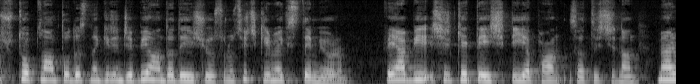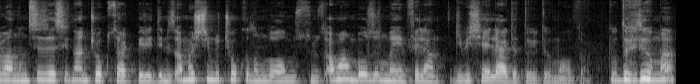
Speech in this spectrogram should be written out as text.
şu toplantı odasına girince bir anda değişiyorsunuz, hiç girmek istemiyorum. Veya bir şirket değişikliği yapan satışçıdan, Merve Hanım siz eskiden çok sert biriydiniz ama şimdi çok ılımlı olmuşsunuz, aman bozulmayın falan gibi şeyler de duyduğum oldu. Bu duyduğuma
